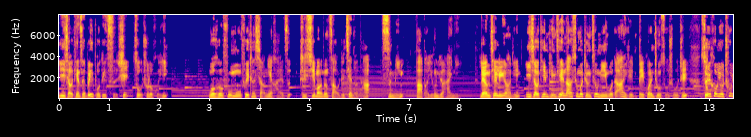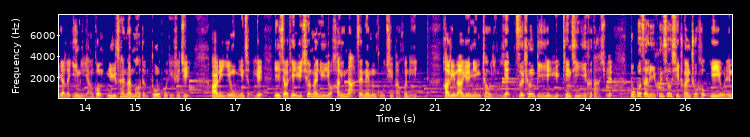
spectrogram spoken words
印小天在微博对此事做出了回应：“我和父母非常想念孩子，只希望能早日见到他。思明，爸爸永远爱你。”两千零二年，易小天凭借《拿什么拯救你，我的爱人》被观众所熟知，随后又出演了《一米阳光》《女才男貌》等多部电视剧。二零一五年九月，易小天与圈外女友哈丽娜在内蒙古举办婚礼。哈丽娜原名赵颖艳，自称毕业于天津医科大学。不过，在离婚消息传出后，也有人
